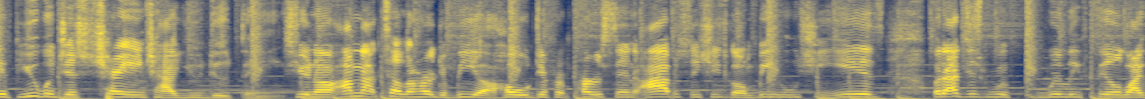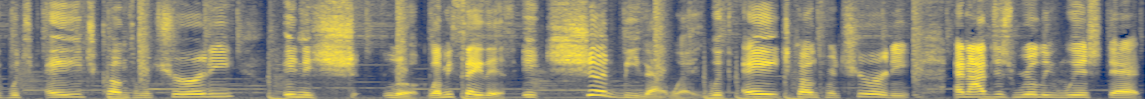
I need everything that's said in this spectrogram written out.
if you would just change how you do things. You know, I'm not telling her to be a whole different person. Obviously, she's going to be who she is. But I just re- really feel like with age comes maturity. And it sh- look, let me say this it should be that way. With age comes maturity. And I just really wish that,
